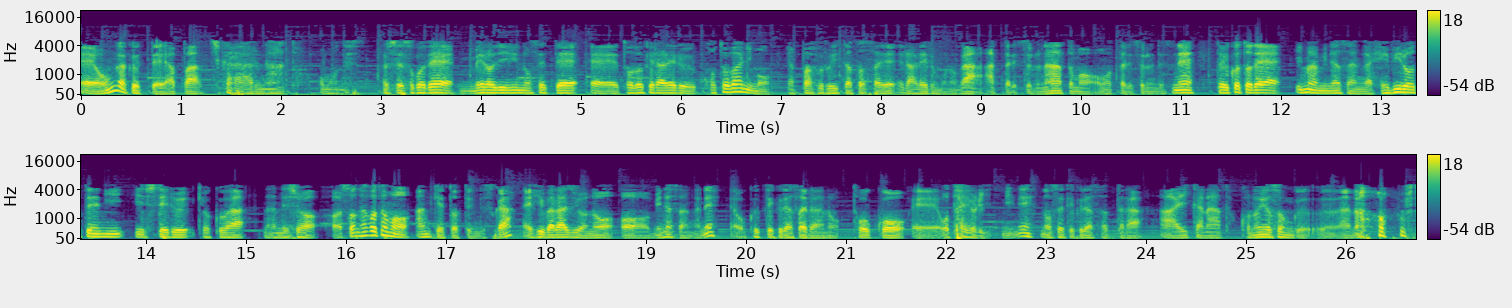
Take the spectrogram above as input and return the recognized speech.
えー、音楽ってやっぱ力あるなと思うんです。そしてそこでメロディーに乗せて、えー、届けられる言葉にもやっぱ奮い立たせられるものがあったりするなとも思ったりするんですね。ということで、今皆さんがヘビロテにしてる曲は何でしょう？そんなこともアンケートって言うんですか？ヒバラジオの皆さんがね、送ってくださるあの投稿、えー、お便りにね、載せてくださったら、あいいかなと。この世ソング、あの、普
